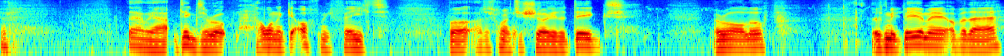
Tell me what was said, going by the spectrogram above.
there we are digs are up I want to get off my feet but I just wanted to show you the digs are all up there's my deer mate over there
